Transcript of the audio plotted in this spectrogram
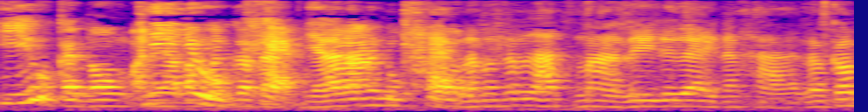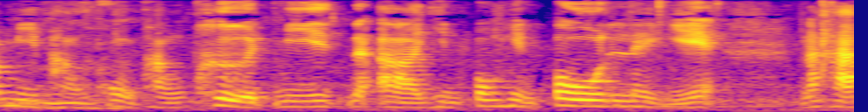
ที่อยู่กับนมอันที่เนี้อยู่กับแบบเนี้ยแล้วมากมันทุกคแข็งนแล้วมันก็รัดมาเรื่อยๆนะคะ แล้วก็มีผังผงผังผืดมีเอ่อหินปงหินปูนอะไรอย่างเงี้ยนะคะ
